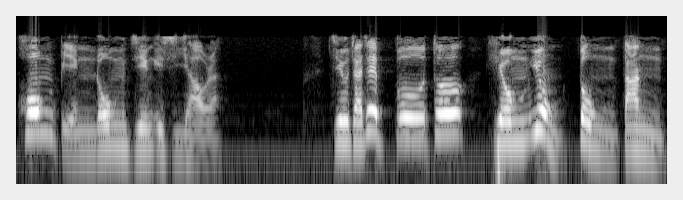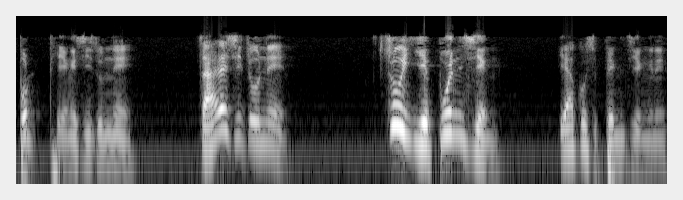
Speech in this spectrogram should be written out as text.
风平浪静的时候啦，就在这波涛汹涌、动荡不停的时阵呢，在迄时阵呢，水的本性也阁是平静的呢，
